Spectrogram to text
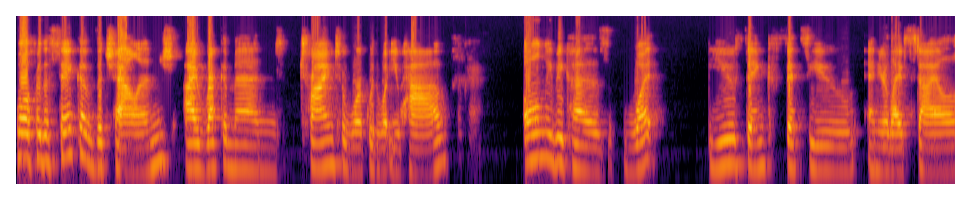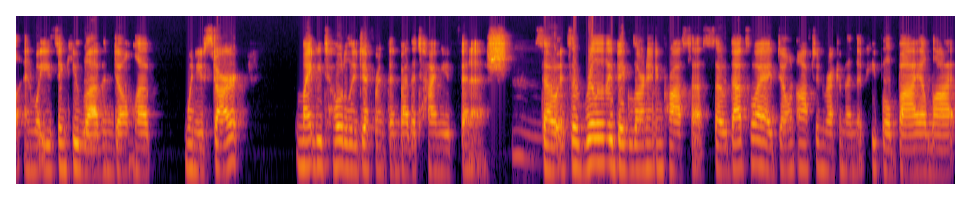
Well, for the sake of the challenge, I recommend trying to work with what you have. Okay. Only because what you think fits you and your lifestyle and what you think you love and don't love when you start might be totally different than by the time you finish. Mm. So it's a really big learning process. So that's why I don't often recommend that people buy a lot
